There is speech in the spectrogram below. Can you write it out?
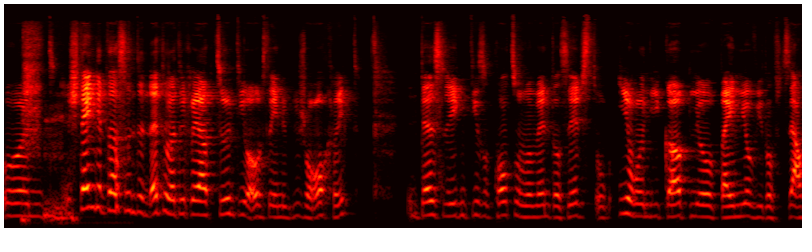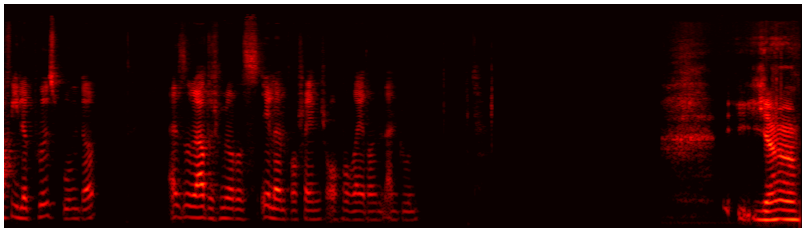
Und ich denke, das sind in etwa die Reaktionen, die er auf seine Bücher auch kriegt. Und deswegen dieser kurze Moment der Selbstironie gab mir bei mir wieder sehr viele Pluspunkte. Also werde ich mir das Elend wahrscheinlich auch noch weiterhin antun. Ja,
